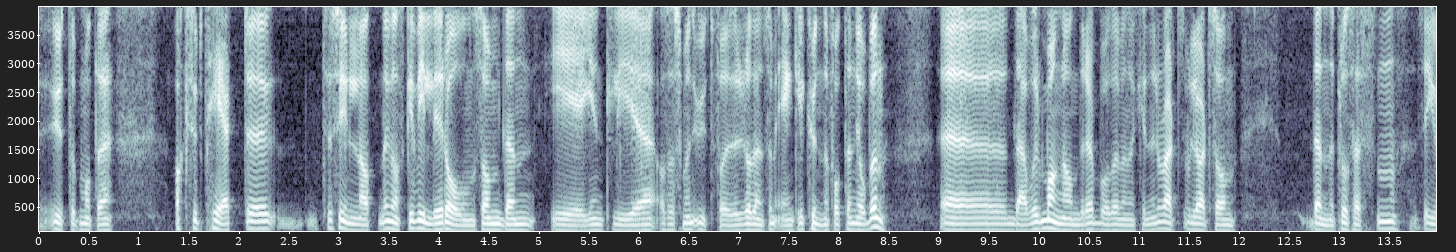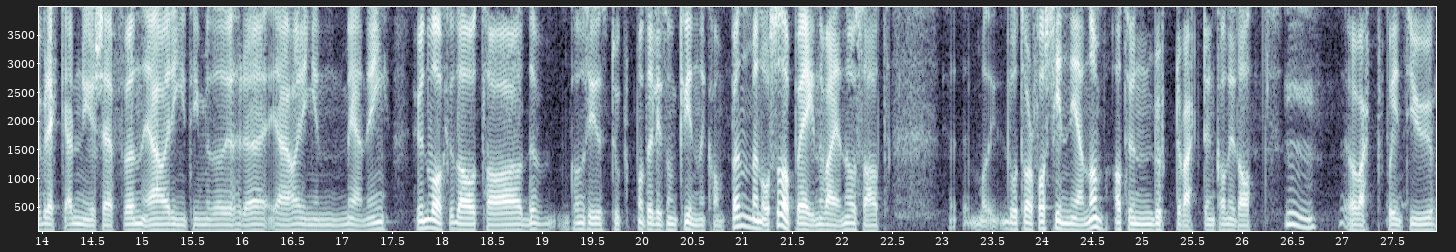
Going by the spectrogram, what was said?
ute på en måte aksepterte tilsynelatende ganske villig rollen som den egentlige, altså som en utfordrer og den som egentlig kunne fått den jobben. Eh, der hvor mange andre, både menn og kvinner, ville vært sånn Denne prosessen, Sigurd Brekke er den nye sjefen, jeg har ingenting med det å gjøre, jeg har ingen mening. Hun valgte da å ta det kan du si, tok på en måte litt sånn kvinnekampen, men også da på egne vegne, og sa at lot i hvert fall skinne igjennom at hun burde vært en kandidat mm. og vært på intervju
